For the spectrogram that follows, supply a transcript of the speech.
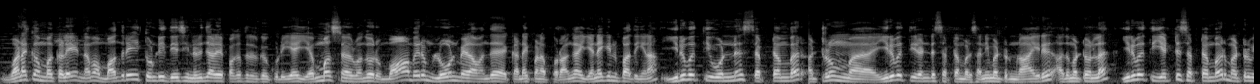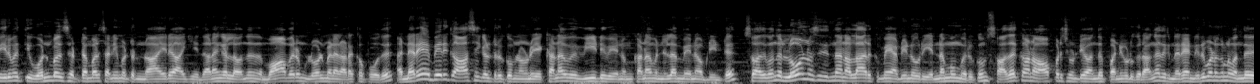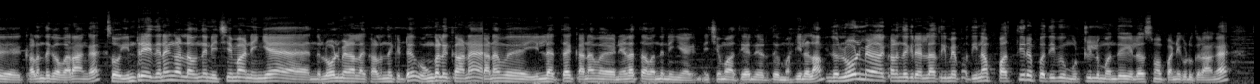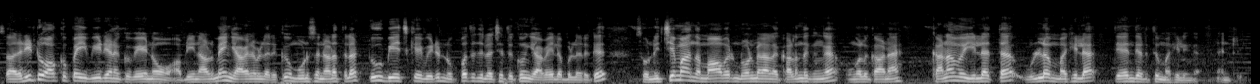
வணக்கம் மக்களே நம்ம மதுரை தொண்டி தேசிய நெடுஞ்சாலை பக்கத்தில் இருக்கக்கூடிய எம்எஸ் நகர் வந்து ஒரு மாபெரும் லோன் மேலா வந்து கனெக்ட் பண்ண போறாங்க. எனக்குன்னு பாத்தீங்கன்னா இருபத்தி ஒன்னு செப்டம்பர் மற்றும் இருபத்தி ரெண்டு செப்டம்பர் சனி மற்றும் ஞாயிறு. அது மட்டும் இல்ல இருபத்தி எட்டு செப்டம்பர் மற்றும் இருபத்தி ஒன்பது செப்டம்பர் சனி மற்றும் ஞாயிறு ஆகிய தினங்கள்ல வந்து இந்த மாபெரும் லோன் மேளா நடக்க போகுது. நிறைய பேருக்கு ஆசைகள் இருக்கும். நம்மளுடைய கனவு வீடு வேணும் கனவு நிலம் வேணும் அப்படின்ட்டு. ஸோ அதுக்கு வந்து லோன் வசதி தான் நல்லா இருக்குமே அப்படின்னு ஒரு எண்ணமும் இருக்கும். ஸோ அதற்கான ஆப்பர்ச்சுனிட்டி வந்து பண்ணி கொடுக்குறாங்க. அதுக்கு நிறைய நிறுவனங்களும் வந்து கலந்துக்க வராங்க. ஸோ இன்றைய தினங்கள்ல வந்து நிச்சயமா நீங்க இந்த லோன் மேலால கலந்துக்கிட்டு உங்களுக்கான கனவு இல்லத்தை கனவு நிலத்தை வந்து நீங்க நிச்சயமா தேர்ந்தெடுத்து மகிழலாம். இந்த லோன் மேலால கலந்துக்கிற எல்லாத்துக்குமே பார்த்தீங்கன்னா பத்திரப்பதிவு முற்றிலும் வந்து இலவசமா பண்ணி கொடுக்குறாங்க. ஸோ ரெடி டு ஆக்குப்பை வீடு எனக்கு வேணும் அப்படின்னாலுமே இங்கே அவைலபிள் இருக்கு. மூணு சில இடத்துல டூ பிஹெச்கே வீடு முப்பத்தஞ்சு லட்சத்துக்கும் இங்கே அவைலபிள் இருக்கு. ஸோ நிச்சயமா அந்த மாபெரும் லோன் மேலால கலந்துக்குங்க. உங்களுக்கான கனவு இல்லத்தை உள்ள மகிழ தேர்ந்தெடுத்து மகிழுங்க. நன்றி.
